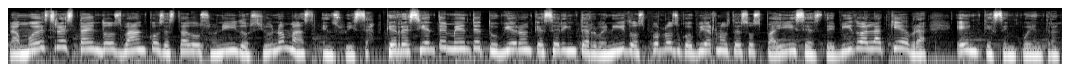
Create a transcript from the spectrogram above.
La muestra está en dos bancos de Estados Unidos y uno más en Suiza, que recientemente tuvieron que ser intervenidos por los gobiernos de esos países debido a la quiebra en que se encuentran.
